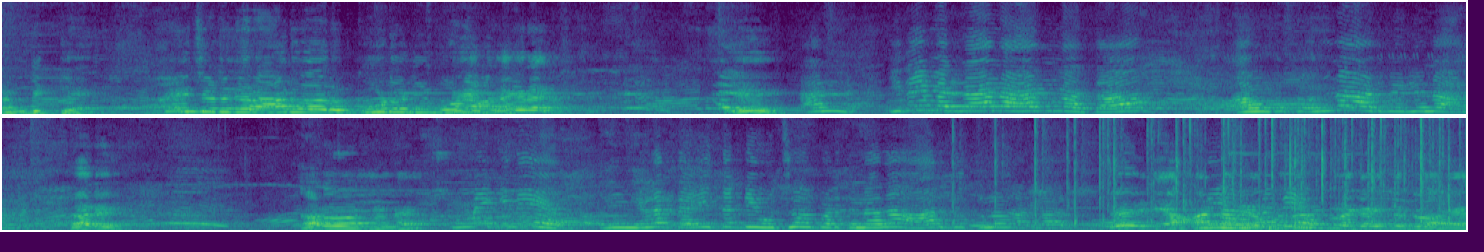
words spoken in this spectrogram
நம்பிட்டேன். பிச்சை எடுக்கிற ஆடுவாரு கூட நீ போன ஏய், தகராஜ். ஏய். இதே மாதிரி நானும் ஆட மாட்டா அவங்க சொன்ன ஆடுவீங்கன்னு ஆட உண்மைக்குனே நீங்க எல்லாம் கை தட்டி உற்சாகப்படுத்தினாதான் ஆறுதலுக்குள்ள நல்லா இருக்கும். ஏய் நீ ஆண்டவன் எப்படி தான் கை தட்டுவாங்க?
